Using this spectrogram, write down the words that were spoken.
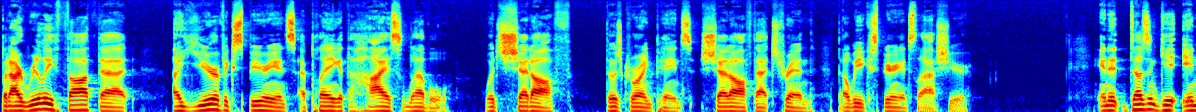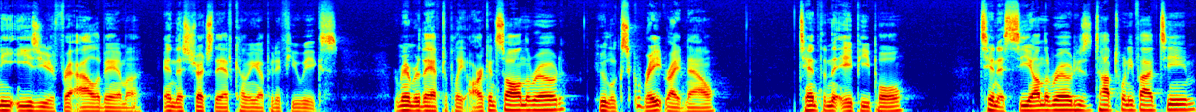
But I really thought that a year of experience at playing at the highest level would shed off those growing pains, shed off that trend that we experienced last year. And it doesn't get any easier for Alabama in the stretch they have coming up in a few weeks. Remember, they have to play Arkansas on the road, who looks great right now, 10th in the AP poll, Tennessee on the road, who's a top 25 team,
